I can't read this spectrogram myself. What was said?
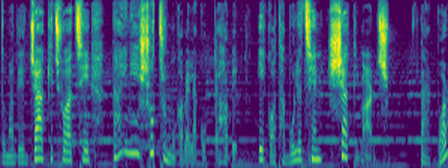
তোমাদের যা কিছু আছে, তাই নিয়ে শত্রুর মোকাবেলা করতে হবে। এ কথা বলেছেন সাতই মার্চ। তারপর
